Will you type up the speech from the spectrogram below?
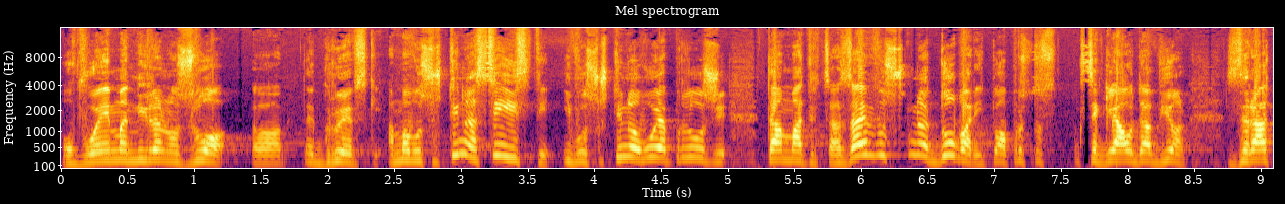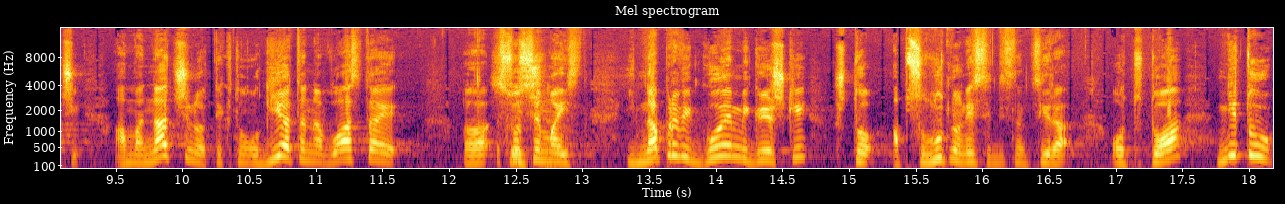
ово е манирано зло Груевски, ама во суштина се исти и во суштина ово ја продолжи таа матрица. А Заев во суштина добар и тоа просто се гледа од авион, зрачи, ама начинот, технологијата на власта е сосема ист. И направи големи грешки што апсолутно не се дистанцира од тоа, ниту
